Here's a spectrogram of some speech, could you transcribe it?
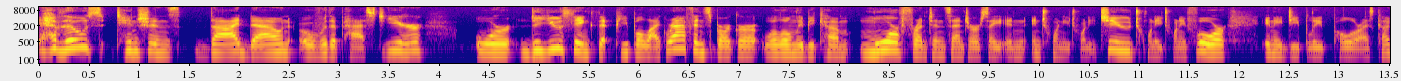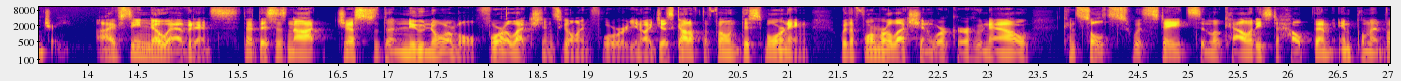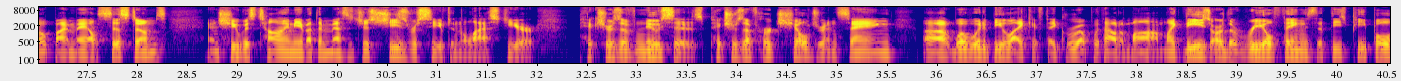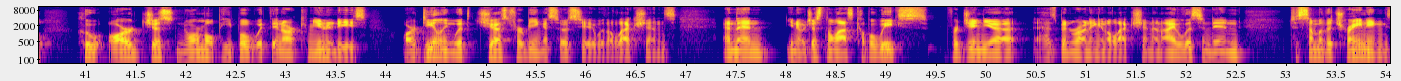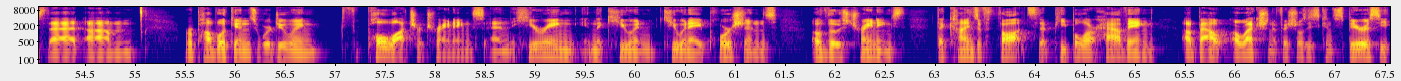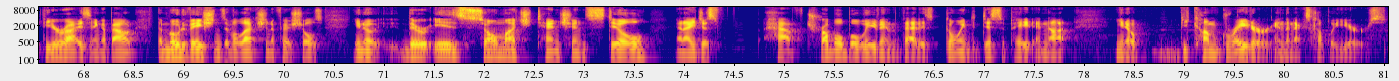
Have those tensions died down over the past year? Or do you think that people like Raffensperger will only become more front and center, say, in, in 2022, 2024, in a deeply polarized country? I've seen no evidence that this is not just the new normal for elections going forward. You know, I just got off the phone this morning with a former election worker who now consults with states and localities to help them implement vote by mail systems. And she was telling me about the messages she's received in the last year pictures of nooses, pictures of her children saying, uh, What would it be like if they grew up without a mom? Like, these are the real things that these people who are just normal people within our communities are dealing with just for being associated with elections. And then, you know, just in the last couple weeks, Virginia has been running an election, and I listened in to some of the trainings that um, Republicans were doing poll watcher trainings, and hearing in the Q and Q and A portions of those trainings the kinds of thoughts that people are having about election officials, these conspiracy theorizing about the motivations of election officials. You know, there is so much tension still and I just have trouble believing that, that is going to dissipate and not, you know, become greater in the next couple of years.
